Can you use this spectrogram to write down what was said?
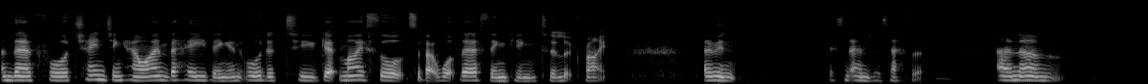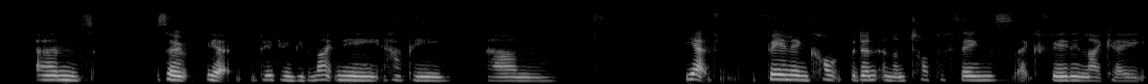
and therefore changing how I'm behaving in order to get my thoughts about what they're thinking to look right. I mean, it's an endless effort, and um, and so yeah, picking people like me, happy, um, yeah, feeling confident and on top of things, like feeling like a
